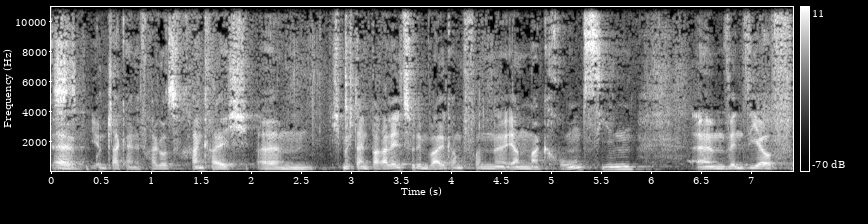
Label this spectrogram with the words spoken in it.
Äh, guten Tag, eine Frage aus Frankreich. Ähm, ich möchte ein Parallel zu dem Wahlkampf von äh, Herrn Macron ziehen. Ähm, wenn Sie auf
